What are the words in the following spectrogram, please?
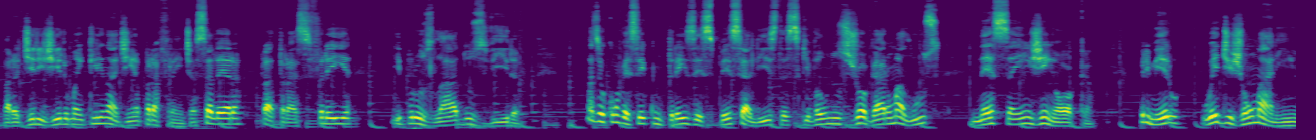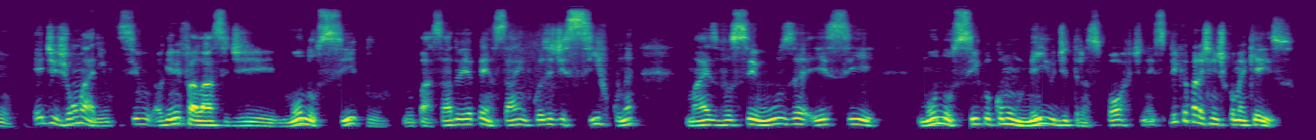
Para dirigir, uma inclinadinha para frente acelera, para trás freia e para os lados vira. Mas eu conversei com três especialistas que vão nos jogar uma luz nessa engenhoca. Primeiro, o Edjon Marinho. Edjon Marinho, se alguém me falasse de monociclo no passado, eu ia pensar em coisa de circo, né? Mas você usa esse monociclo como meio de transporte, né? Explica para a gente como é que é isso.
